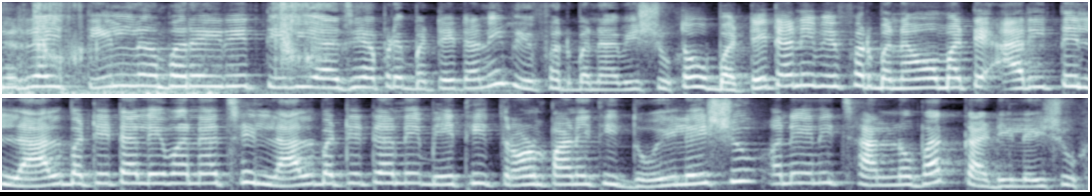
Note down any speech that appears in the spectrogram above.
જરાય તેલ ન ભરાઈ રહે તેવી આજે આપણે બટેટાની વેફર બનાવીશું. તો બટેટાની વેફર બનાવવા માટે આ રીતે લાલ બટેટા લેવાના છે. લાલ બટેટાને બેથી ત્રણ પાણીથી ધોઈ લઈશું અને એની છાલનો ભાગ કાઢી લઈશું.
